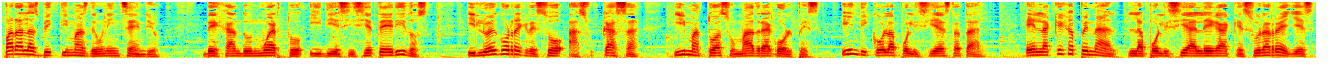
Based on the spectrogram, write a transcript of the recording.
para las víctimas de un incendio, dejando un muerto y 17 heridos, y luego regresó a su casa y mató a su madre a golpes, indicó la policía estatal. En la queja penal, la policía alega que Sura Reyes,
